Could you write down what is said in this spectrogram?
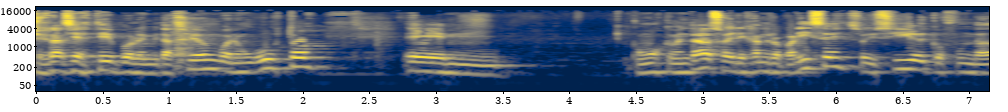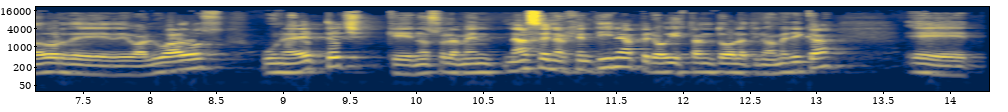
Muchas gracias, Steve, por la invitación. Bueno, un gusto. Em, como os comentaba, soy Alejandro Parise, soy CEO y cofundador de, Evaluados, una EdTech que no solamente nace en Argentina, pero hoy está en toda Latinoamérica. Eh,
